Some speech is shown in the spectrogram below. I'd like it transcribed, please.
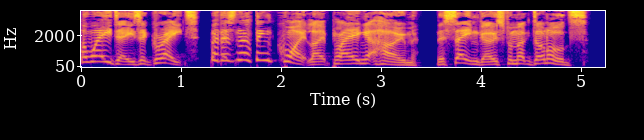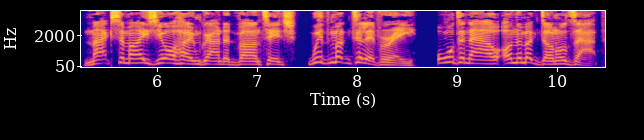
Away days are great, but there's nothing quite like playing at home. The same goes for McDonald's. Maximize your home ground advantage with McDelivery. Order now on the McDonald's app.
